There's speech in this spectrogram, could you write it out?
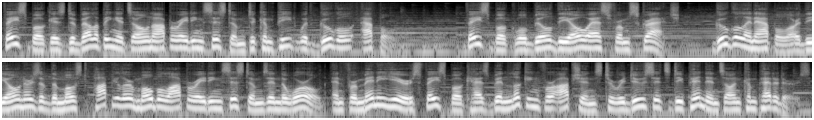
Facebook is developing its own operating system to compete with Google, Apple. Facebook will build the OS from scratch. Google and Apple are the owners of the most popular mobile operating systems in the world, and for many years Facebook has been looking for options to reduce its dependence on competitors.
